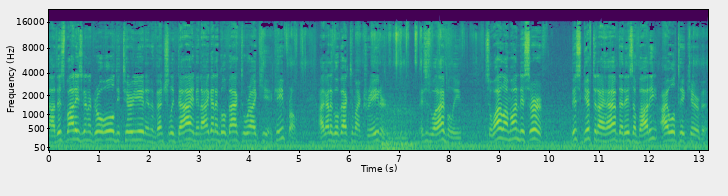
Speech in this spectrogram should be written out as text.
Now, this body is going to grow old, deteriorate, and eventually die, and then I got to go back to where I came from. I got to go back to my Creator. This is what I believe. So while I'm on this earth, this gift that I have that is a body, I will take care of it.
